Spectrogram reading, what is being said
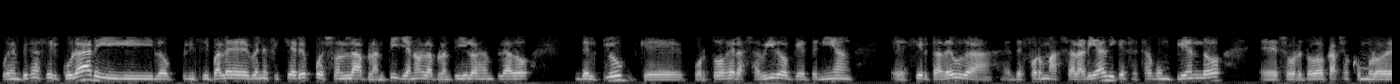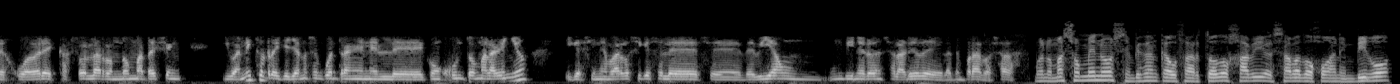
pues empieza a circular y los principales beneficiarios pues son la plantilla, ¿no? La plantilla y los empleados del club, que por todos era sabido que tenían eh, cierta deuda de forma salarial y que se está cumpliendo, eh, sobre todo casos como los de jugadores Cazorla, Rondón, Mataisen y Van Nistelrooy, que ya no se encuentran en el conjunto malagueño, y que sin embargo sí que se les debía un, dinero en salario de la temporada pasada. Bueno, más o menos se empieza a encauzar todo, Javi. El sábado juegan en Vigo.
